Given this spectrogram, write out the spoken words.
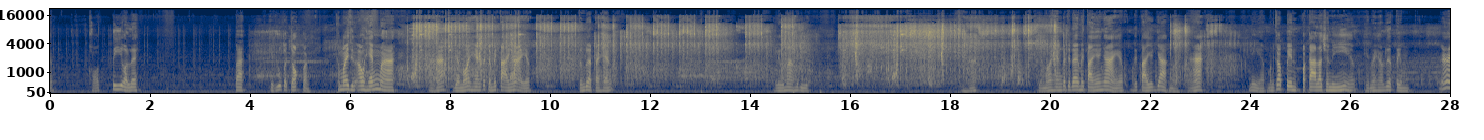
ครับ ขอตีก่อนเลยไปเก็บลูกกระจอกก่อนทำไมถึงเอาแฮงค์มาอ่าฮะอย่างน้อยแฮงค์ก็จะไม่ตายง่ายครับเติมเลือดไปแฮงค์เร็วมากไม่ดีนะฮะ อย่างน้อยแฮงก็จะได้ไม่ตายง่ายๆครับได้ตายยากๆหน่อยนะนี่ครับมันก็เป็นประการราชนีครับเห็นไหมครับเลือดเต็มอ่า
